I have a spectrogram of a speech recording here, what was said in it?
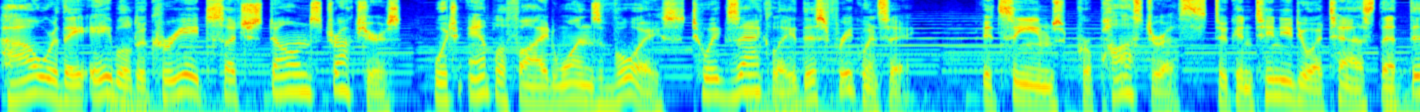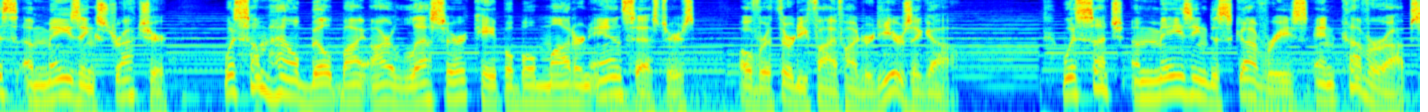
How were they able to create such stone structures which amplified one's voice to exactly this frequency? It seems preposterous to continue to attest that this amazing structure was somehow built by our lesser capable modern ancestors over 3,500 years ago. With such amazing discoveries and cover-ups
